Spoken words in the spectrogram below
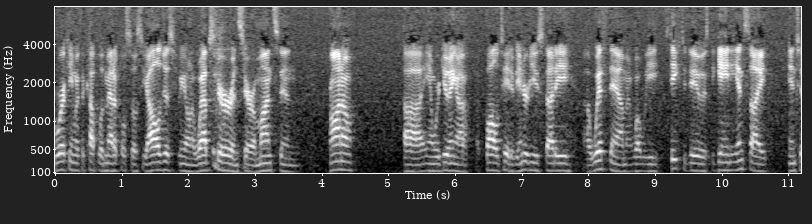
we're working with a couple of medical sociologists, Fiona Webster and Sarah Munce in, in Toronto, uh, and we're doing a, a, qualitative interview study uh, with them. And what we seek to do is to gain insight into,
